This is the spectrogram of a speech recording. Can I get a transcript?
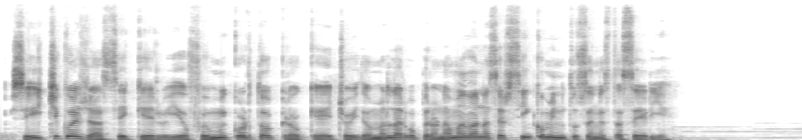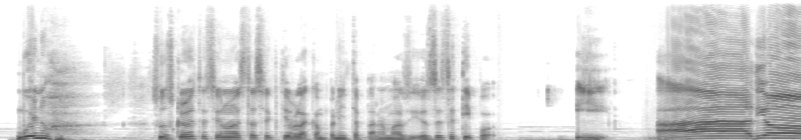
Sí chicos, ya sé que el video fue muy corto, creo que he hecho video más largo, pero nada más van a ser 5 minutos en esta serie. Bueno, suscríbete si no estás activa la campanita para más videos de este tipo. Y... ¡Adiós!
